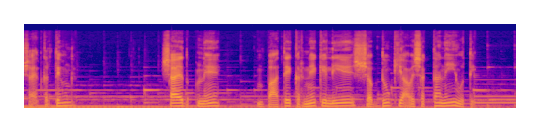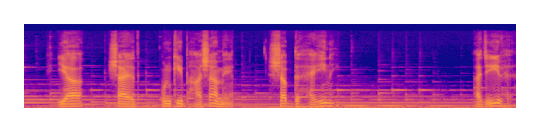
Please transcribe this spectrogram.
शायद करते होंगे। शायद उन्हें बातें करने के लिए शब्दों की आवश्यकता नहीं होती। या शायद उनकी भाषा में शब्द है ही नहीं। अजीब है।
